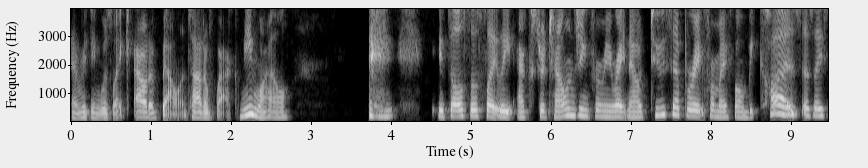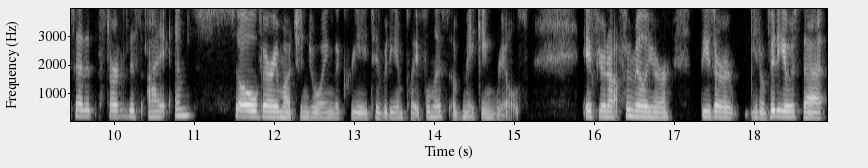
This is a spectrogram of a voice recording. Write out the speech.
Everything was like out of balance, out of whack. Meanwhile, it's also slightly extra challenging for me right now to separate from my phone because, as I said at the start of this, I am so very much enjoying the creativity and playfulness of making reels. If you're not familiar, these are, you know, videos that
